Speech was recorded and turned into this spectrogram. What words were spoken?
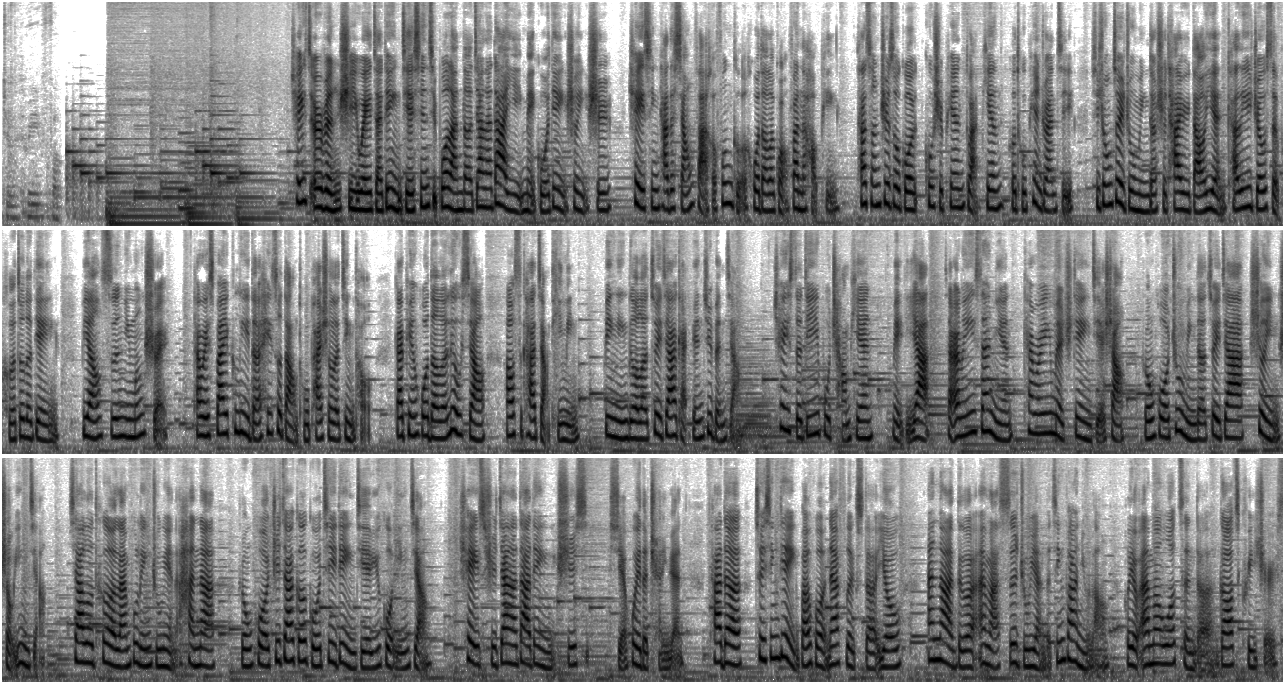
two, three, four. Chase Irvin 是一位在电影界掀起波澜的加拿大裔美国电影摄影师。Chase 因他的想法和风格获得了广泛的好评。他曾制作过故事片、短片和图片专辑，其中最著名的是他与导演 Kelly Joseph 合作的电影《碧昂斯柠檬水》。他为 Spike Lee 的《黑色党徒》拍摄了镜头，该片获得了六项奥斯卡奖提名，并赢得了最佳改编剧本奖。Chase 的第一部长片。美迪亚在2013年 Camera Image 电影节上荣获著名的最佳摄影首映奖。夏洛特·兰布林主演的《汉娜》荣获芝加哥国际电影节雨果银奖。Chase 是加拿大电影师协会的成员。他的最新电影包括 Netflix 的由安娜·德·艾玛斯主演的《金发女郎》和有 Emma Watson 的《God's Creatures》。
